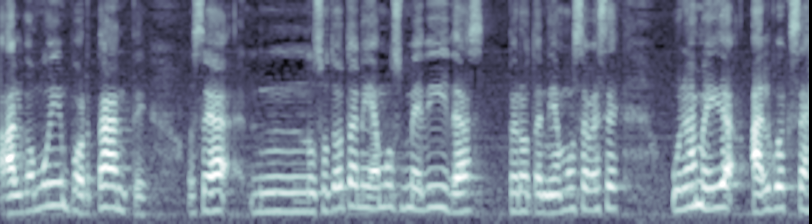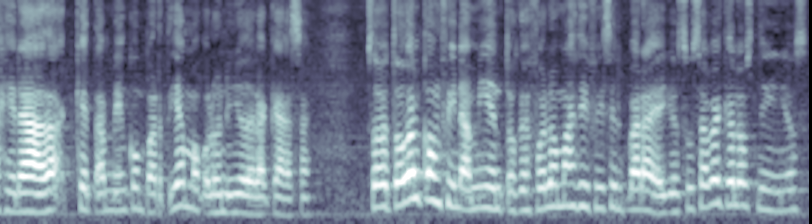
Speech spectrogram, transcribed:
algo muy importante, o sea, nosotros teníamos medidas, pero teníamos a veces unas medidas algo exageradas que también compartíamos con los niños de la casa. Sobre todo el confinamiento, que fue lo más difícil para ellos. Tú sabes que los niños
